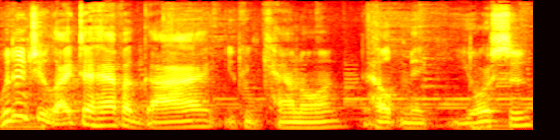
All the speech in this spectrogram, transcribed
Wouldn't you like to have a guy you can count on to help make your suit?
